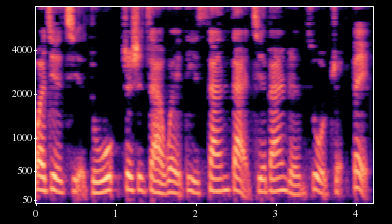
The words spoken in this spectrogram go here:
外界解读这是在为第三代接班人做准备，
